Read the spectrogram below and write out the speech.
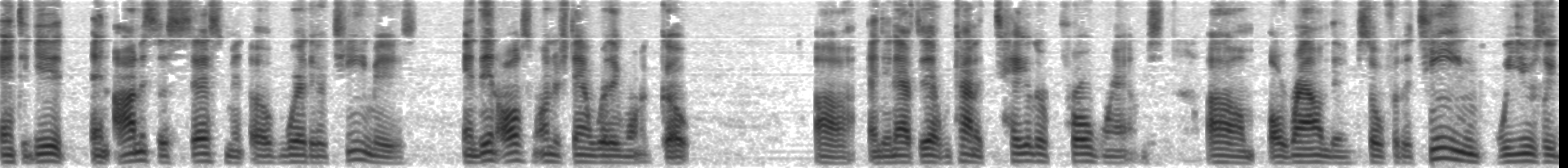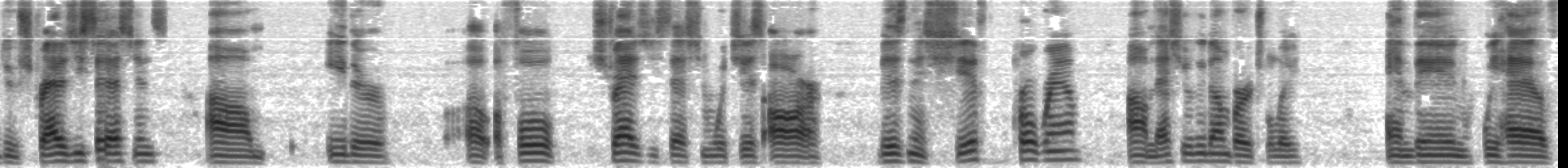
and to get an honest assessment of where their team is, and then also understand where they want to go. Uh, and then after that, we kind of tailor programs um, around them. So for the team, we usually do strategy sessions, um, either a, a, full strategy session, which is our business shift program. Um, that's usually done virtually. And then we have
